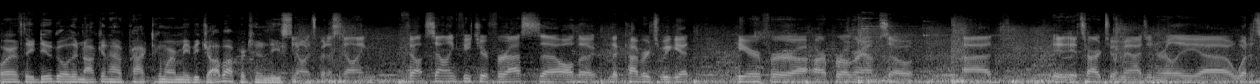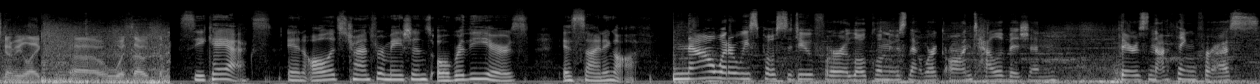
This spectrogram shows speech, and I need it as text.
or if they do go, they're not going to have practicum or maybe job opportunities. You know, it's been a selling selling feature for us, uh, all the, the coverage we get here for uh, our program. So uh, it, it's hard to imagine really uh, what it's going to be like uh, without them. CKX, in all its transformations over the years, is signing off. Now, what are we supposed to do for a local news network on television? There's nothing for us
